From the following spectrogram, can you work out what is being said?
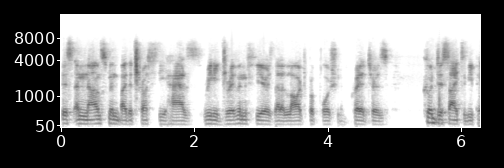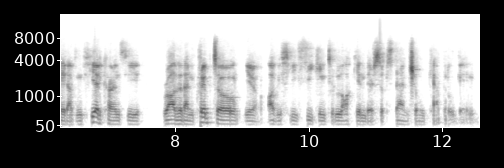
this announcement by the trustee has really driven fears that a large proportion of creditors could decide to be paid out in fiat currency rather than crypto, you know, obviously seeking to lock in their substantial capital gain.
